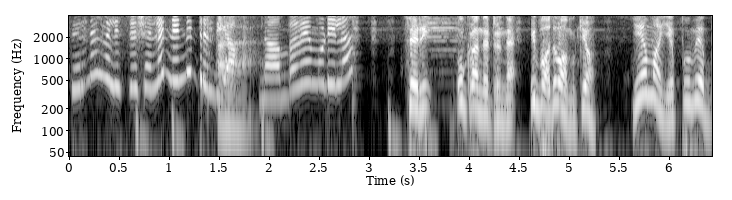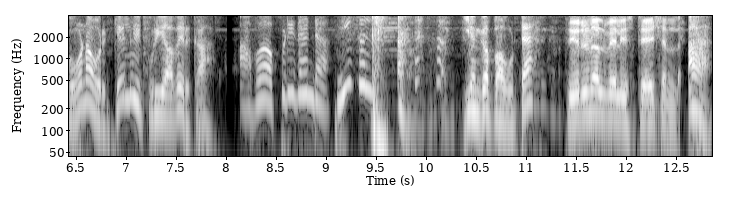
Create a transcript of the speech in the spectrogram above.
திருநெல்வேலி ஸ்டேஷன்ல நின்னுட்டு இருந்தியா? நம்பவே முடியல. சரி உட்கார்ந்துட்டு இருந்தேன். இப்போ அதுவா முக்கியம்? ஏமா எப்பவுமே போனா ஒரு கேள்விக்குறியாவே இருக்கா? அவ அப்படிதான்டா. நீ சொல்லு. எங்கப்பா விட்ட திருநெல்வேலி ஸ்டேஷன்ல. ஆ,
